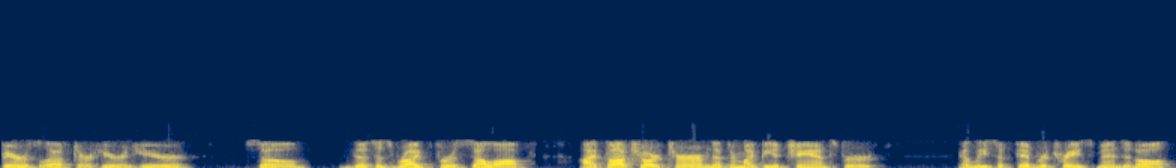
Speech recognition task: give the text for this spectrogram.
bears left are here and here. So this is ripe for a sell-off. I thought short term that there might be a chance for at least a fib retracement. It all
